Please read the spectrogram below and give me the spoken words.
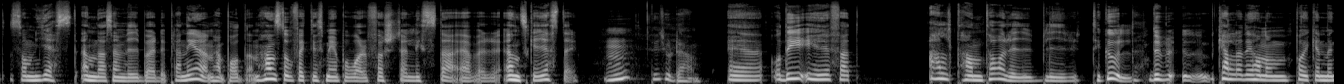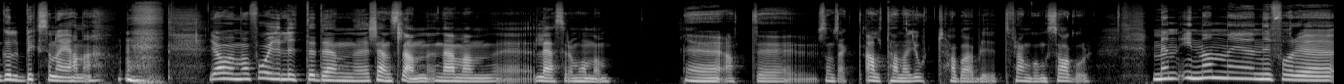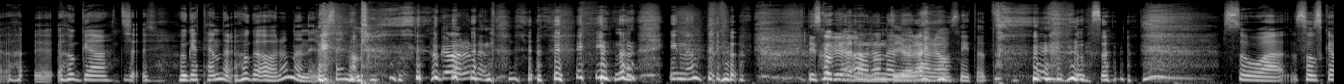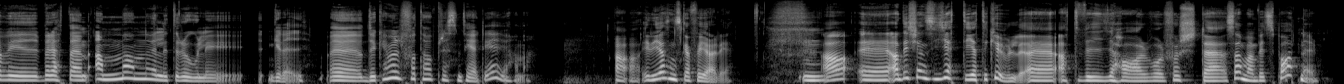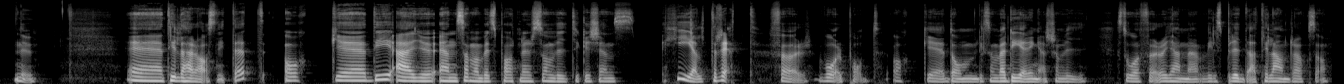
som gäst ända sedan vi började planera den här podden. Han stod faktiskt med på vår första lista över önskegäster. Mm, det gjorde han. Eh, och det är ju för att allt han tar i blir till guld. Du eh, kallade honom pojken med guldbyxorna, Johanna. ja, men man får ju lite den känslan när man eh, läser om honom. Eh, att eh, som sagt, allt han har gjort har bara blivit framgångssagor. Men innan eh, ni får hugga, hugga tänderna, hugga öronen i, vad säger man? hugga öronen? innan, innan ni får det ska hugga vi väl öronen i det här avsnittet. så, så, så ska vi berätta en annan väldigt rolig grej. Du kan väl få ta och presentera det, Johanna? Ja, är det jag som ska få göra det? Mm. Ja, eh, det känns jätte, jättekul eh, att vi har vår första samarbetspartner nu eh, till det här avsnittet. Och eh, det är ju en samarbetspartner som vi tycker känns helt rätt för vår podd och eh, de liksom, värderingar som vi står för och gärna vill sprida till andra också.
